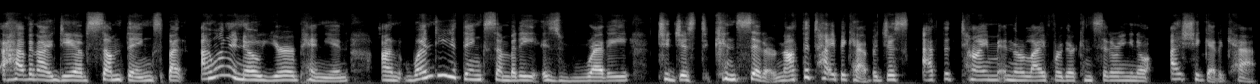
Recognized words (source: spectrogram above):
have an idea of some things, but I want to know your opinion on when do you think somebody is ready to just consider, not the type of cat, but just at the time in their life where they're considering, you know, I should get a cat?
